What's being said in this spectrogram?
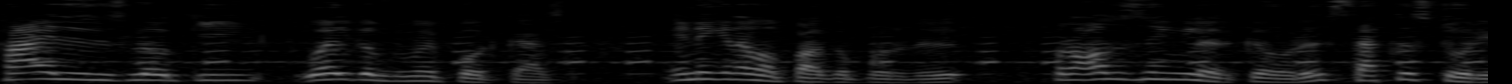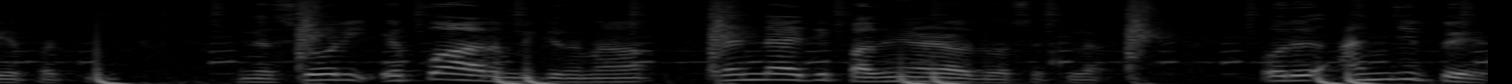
Hi this is Loki welcome to my podcast இன்னைக்கு நம்ம பார்க்க போறது ப்ராசஸிங்ல இருக்க ஒரு சக்சஸ் ஸ்டோரியை பத்தி. இந்த ஸ்டோரி எப்போ ஆரம்பிக்குதுன்னா ரெண்டாயிரத்தி பதினேழாவது வருஷத்துல. ஒரு அஞ்சு பேர்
